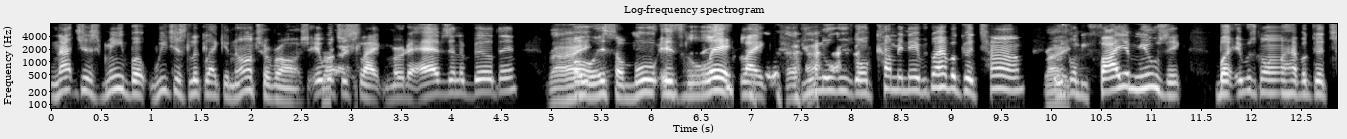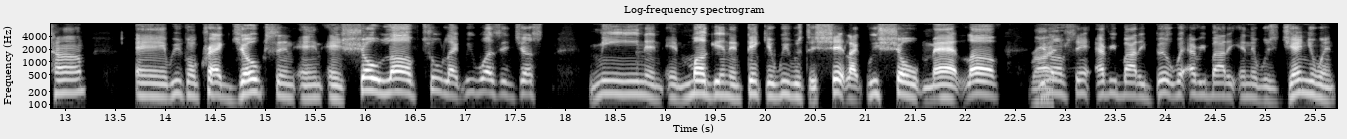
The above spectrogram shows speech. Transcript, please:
not just me but we just looked like an entourage. It right. was just like Murder Ave in the building. Right. Oh it's a move it's lit. Like you knew we was gonna come in there we're gonna have a good time. Right. it was gonna be fire music but it was gonna have a good time and we were gonna crack jokes and and and show love too. Like we wasn't just mean and, and mugging and thinking we was the shit. Like we showed mad love. Right. You know what I'm saying? Everybody built with everybody and it was genuine.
